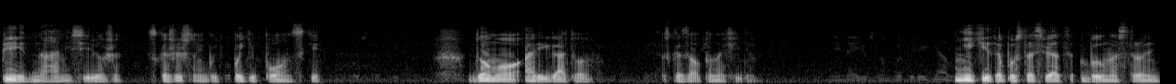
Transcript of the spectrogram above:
перед нами, Сережа. Скажи что-нибудь по-японски». «Домо аригато», — сказал Панафидин. Никита Пустосвят был настроен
